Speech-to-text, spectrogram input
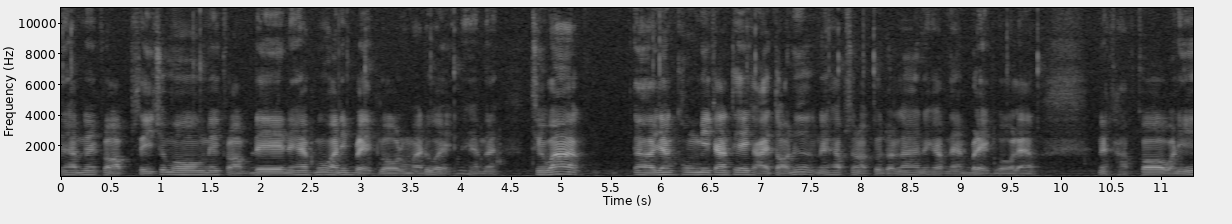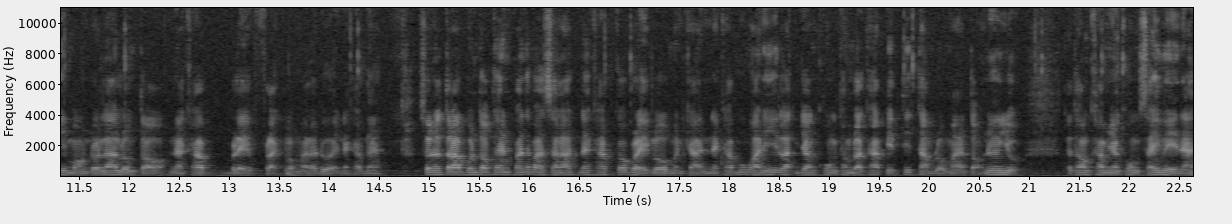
นะครับในกรอบ 4 ชั่วโมง ในกรอบเดย์นะครับเมื่อวานนี้เบรกโลลงมาด้วยนะครับนะถือว่ายังคงมีการเทขายต่อเนื่องนะครับสำหรับตัวดอลลาร์นะครับนะเบรกโลแล้วนะครับก็วันนี้มองดอลลาร์ลงต่อนะครับเบรกแฟลกลงมาแล้วด้วยนะครับนะส่วนอัตราผลตอบแทนพันธบัตรสหรัฐนะครับก็เบรกโลเหมือนกันนะครับเมื่อวานนี้ยังคงทำราคาปิดที่ต่ำลงมาต่อเนื่องอยู่ แต่ทองคำยังคงไซด์เวย์นะ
